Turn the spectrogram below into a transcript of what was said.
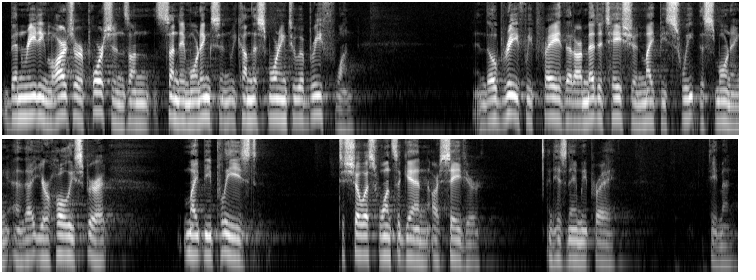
been reading larger portions on Sunday mornings, and we come this morning to a brief one. And though brief, we pray that our meditation might be sweet this morning and that your Holy Spirit might be pleased to show us once again our Savior in his name we pray. Amen.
